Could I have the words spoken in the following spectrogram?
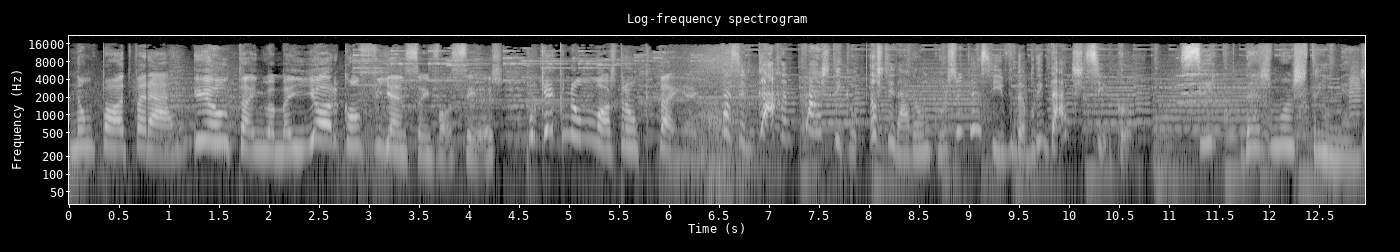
não pode parar. Eu tenho a maior confiança em vocês. Por que é que não me mostram o que têm? Vai ser fantástico! Eles tiraram um curso intensivo de habilidades de circo. Circo das Monstrinhas.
